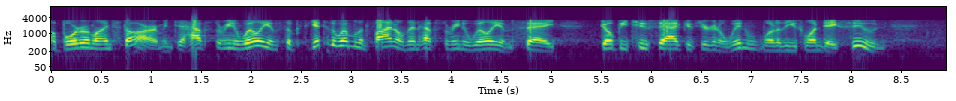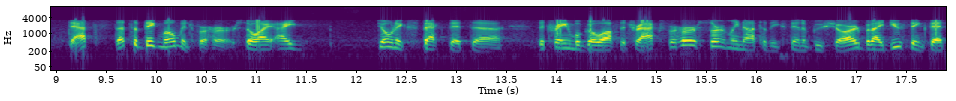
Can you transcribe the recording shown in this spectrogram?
a borderline star. I mean, to have Serena Williams to get to the Wimbledon final, then have Serena Williams say, "Don't be too sad because you're going to win one of these one day soon." That's that's a big moment for her. So I, I don't expect that. Uh, the train will go off the tracks for her. Certainly not to the extent of Bouchard, but I do think that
